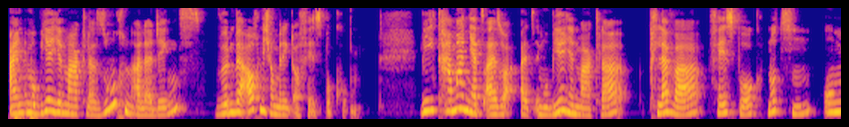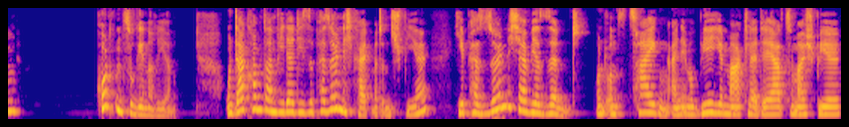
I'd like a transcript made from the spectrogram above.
einen Immobilienmakler suchen allerdings, würden wir auch nicht unbedingt auf Facebook gucken. Wie kann man jetzt also als Immobilienmakler clever Facebook nutzen, um Kunden zu generieren? Und da kommt dann wieder diese Persönlichkeit mit ins Spiel. Je persönlicher wir sind und uns zeigen, ein Immobilienmakler, der zum Beispiel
